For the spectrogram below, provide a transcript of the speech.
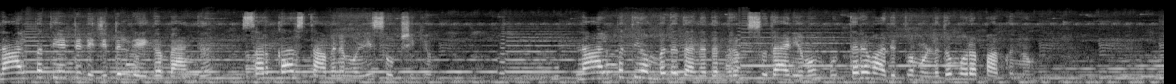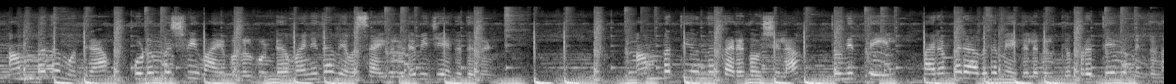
നാൽപ്പത്തിയെട്ട് ഡിജിറ്റൽ രേഖ ബാങ്ക് സർക്കാർ സ്ഥാപനം വഴി സൂക്ഷിക്കും. നാൽപ്പത്തി ഒമ്പത് ധനതന്ത്രം സുതാര്യവും ഉത്തരവാദിത്വമുള്ളതും ഉറപ്പാക്കുന്നു. അമ്പത് മുദ്ര കുടുംബശ്രീ വായ്പകൾ കൊണ്ട് വനിതാ വ്യവസായികളുടെ വിജയകഥകൾ അമ്പത്തിയൊന്ന് കരകൗശല തുണിത്തയിൽ പരമ്പരാഗത മേഖലകൾക്ക് പ്രത്യേക പിന്തുണ.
